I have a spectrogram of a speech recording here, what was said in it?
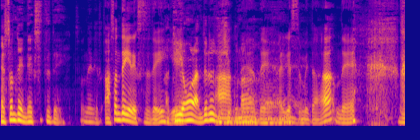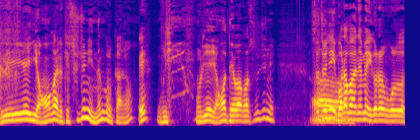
네, Sunday next day. Sunday nex, 아, Sunday next day. 아, 뒤에 영어를 안 들어주시구나. 아, 네, 네, 알겠습니다. 네. 우리의 이 영어가 이렇게 수준이 있는 걸까요? 예? 우리 우리의 영어 대화가 수준이 수준이 어, 뭐라고 하냐면 이거를 뭐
